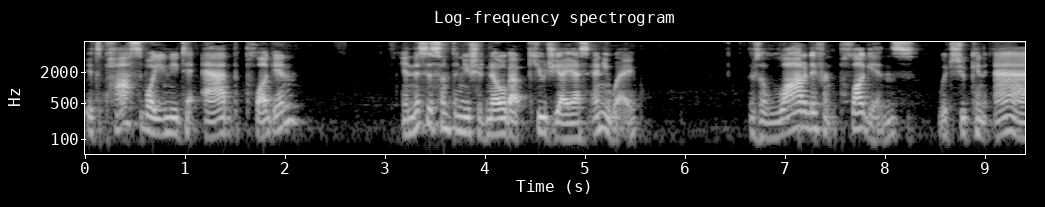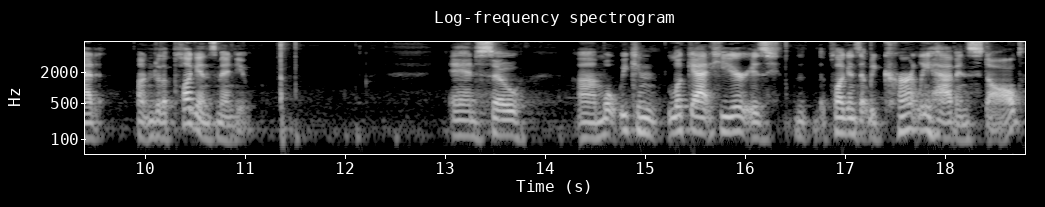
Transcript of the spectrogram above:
it's possible you need to add the plugin. And this is something you should know about QGIS anyway. There's a lot of different plugins which you can add under the plugins menu. And so um, what we can look at here is the plugins that we currently have installed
